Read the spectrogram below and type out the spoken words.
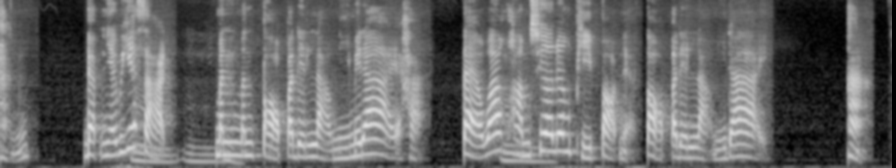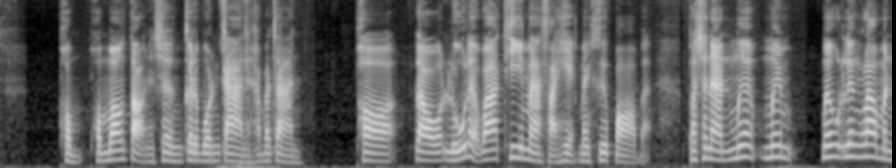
หัน แบบเนี้ยวิทยาศาสตร์อืมมันมันตอบประเด็นเหล่านี้ไม่ได้อะค่ะ แต่ว่าความอืมเชื่อเรื่องผีปอบเนี่ยตอบประเด็นเหล่านี้ได้ค่ะผมผมมองต่อในเชิงกระบวนการนะครับ อาจารย์ พอเรารู้แหละว่าที่มาสาเหตุมันคือปอบอะเพราะฉะนั้นเมื่อเมื่อเมื่อเรื่องเล่ามัน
